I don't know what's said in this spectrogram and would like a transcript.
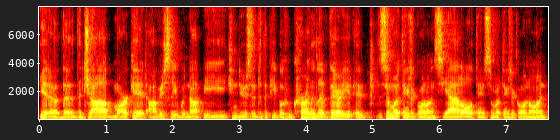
you know the the job market obviously would not be conducive to the people who currently live there. It, similar things are going on in Seattle. Things, similar things are going on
